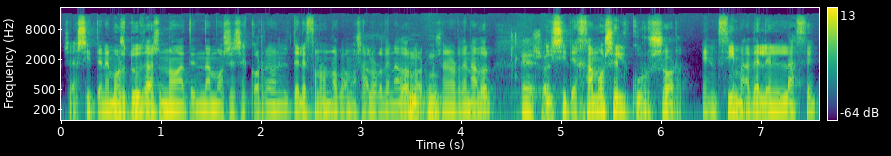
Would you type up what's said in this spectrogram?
o sea, si tenemos dudas, no atendamos ese correo en el teléfono, nos vamos al ordenador, lo abrimos en el ordenador, Eso y es. si dejamos el cursor encima del enlace,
